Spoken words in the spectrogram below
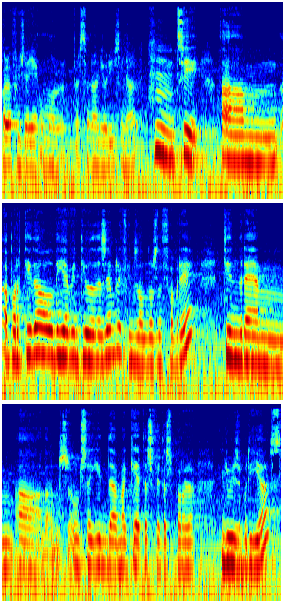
palafrugellenc molt personal i original? Hmm, sí, um, a partir del dia 21 de desembre i fins al 2 de febrer tindrem uh, doncs, un seguit de maquetes fetes per Lluís Bries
